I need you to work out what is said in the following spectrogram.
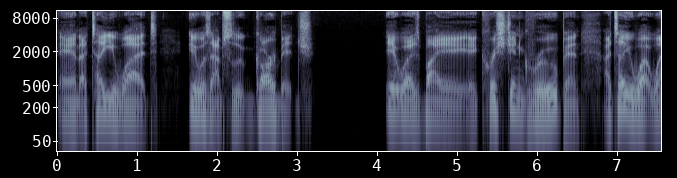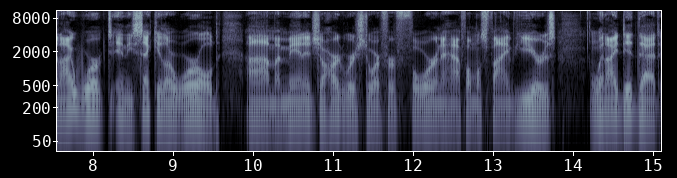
And I tell you what, it was absolute garbage. It was by a, a Christian group. And I tell you what, when I worked in the secular world, um, I managed a hardware store for four and a half, almost five years. When I did that,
